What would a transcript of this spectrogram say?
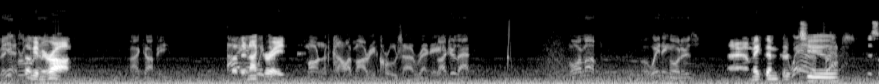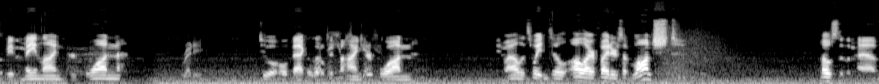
Ready don't get me wrong, I copy. but they're not with great. Mon calamari cruiser ready. Roger that. Form up. Awaiting orders. Alright, I'll make them group Beware 2. This will be the main line, group 1. Ready. 2 will hold back a little What bit behind suggest? group 1. Meanwhile, let's wait until all our fighters have launched. Most of them have,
